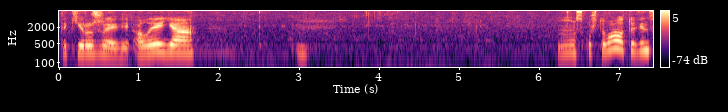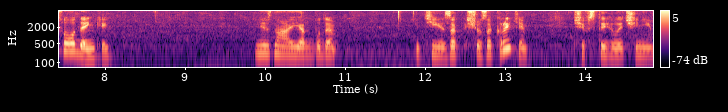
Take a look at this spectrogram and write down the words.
такі рожеві, але я скуштувала, то він солоденький. Не знаю, як буде ті, що закриті, чи встигли, чи ні.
